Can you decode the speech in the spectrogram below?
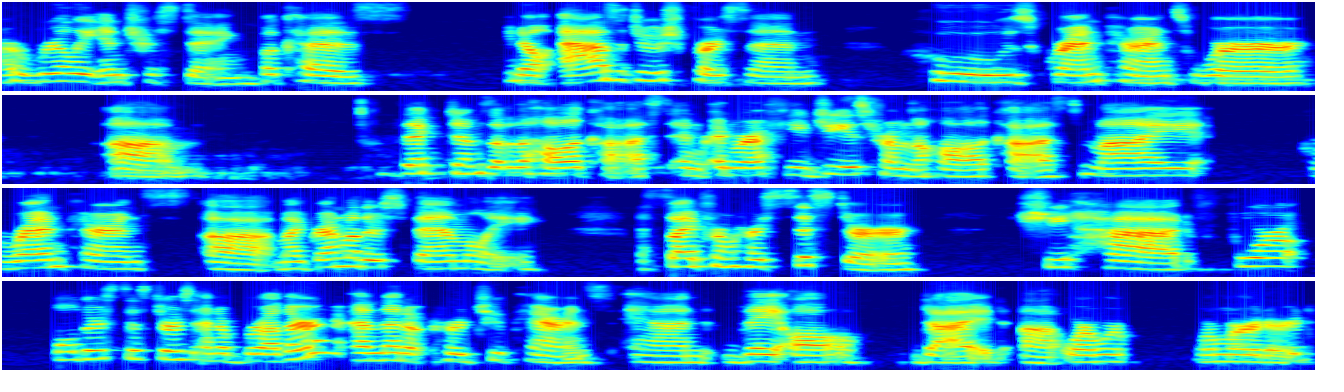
are really interesting because you know as a Jewish person whose grandparents were um, victims of the Holocaust and, and refugees from the Holocaust, my grandparents, uh, my grandmother's family, aside from her sister, she had four older sisters and a brother, and then her two parents, and they all died uh, or were were murdered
